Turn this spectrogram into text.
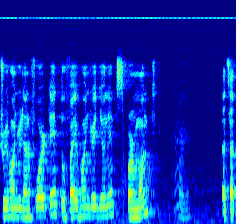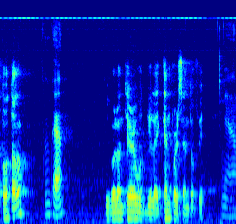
340 to 500 units per month. That's a total. Okay. The volunteer would be like 10% of it. Yeah.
